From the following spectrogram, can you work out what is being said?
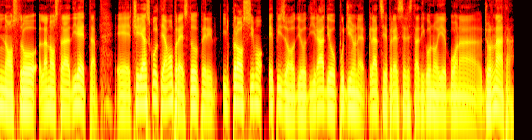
nostro, la nostra diretta. Eh, ci riascoltiamo presto per il, prossimo episodio di Radio Pugino Nerd. Grazie per essere stati con noi e buona giornata.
